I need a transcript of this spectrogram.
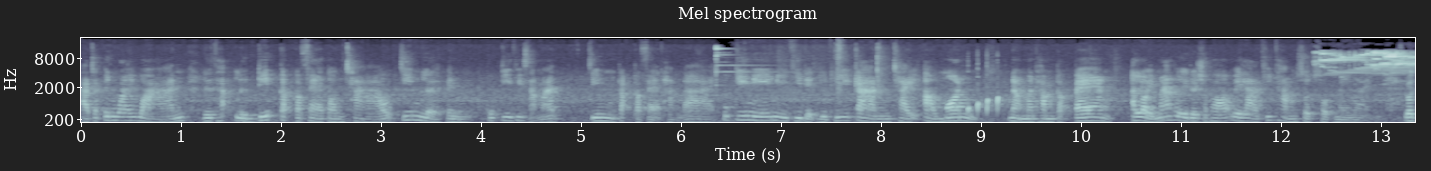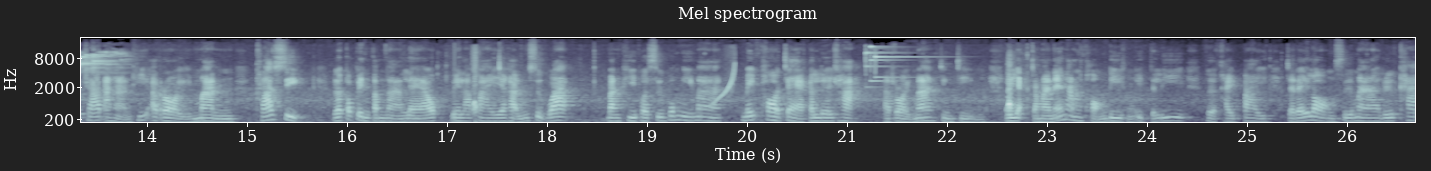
อาจจะเป็นไวน์หวาน หรือหรือดิฟกับกาแฟตอนเช้า จิ้มเลยเป็นคุกกี้ที่สามารถจิ้มกับกาแฟทานได้คุกกี้นี้มีทีเด็ดอยู่ที่การใช้อัลมอนด์นำมาทำกับแป้ง อร่อยมากเลยโดยเฉพาะเวลาที่ทำสดๆ ใหม่ๆ รสชาติอาหารที่อร่อยมันคลาสสิก แล้วก็เป็นตำนานแล้ว เวลาไปอะค่ะรู้สึกว่า บางทีพอซื้อพวกนี้มาไม่พอแจกกันเลยค่ะ อร่อยมากจริงๆเลยอยากจะมาแนะนำของดีของอิตาลีเผื่อใครไปจะได้ลองซื้อมาหรือใคร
